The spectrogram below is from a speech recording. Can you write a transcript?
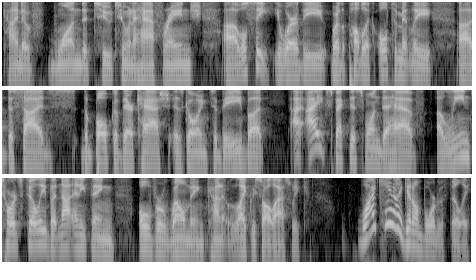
kind of one to two, two and a half range. Uh, we'll see where the where the public ultimately uh, decides the bulk of their cash is going to be. But I, I expect this one to have a lean towards Philly, but not anything overwhelming, kind of like we saw last week. Why can't I get on board with Philly?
